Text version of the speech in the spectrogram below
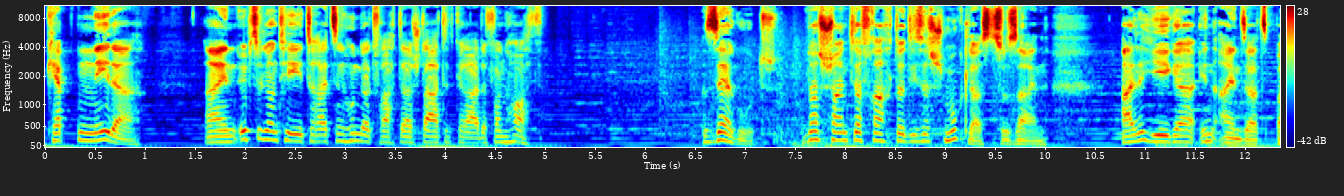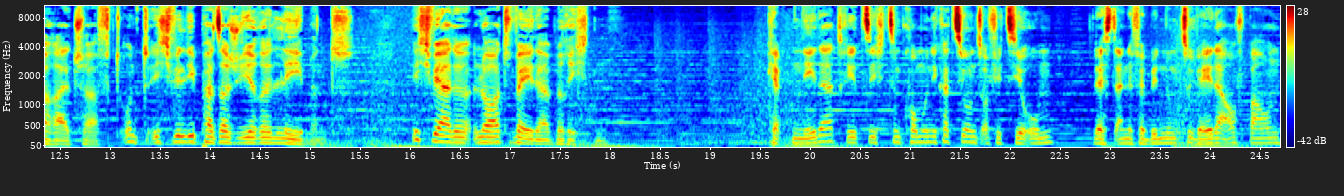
Captain Neda, ein YT-1300-Frachter startet gerade von Hoth. Sehr gut. Das scheint der Frachter dieses Schmugglers zu sein. Alle Jäger in Einsatzbereitschaft und ich will die Passagiere lebend. Ich werde Lord Vader berichten. Captain Neda dreht sich zum Kommunikationsoffizier um, lässt eine Verbindung zu Vader aufbauen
